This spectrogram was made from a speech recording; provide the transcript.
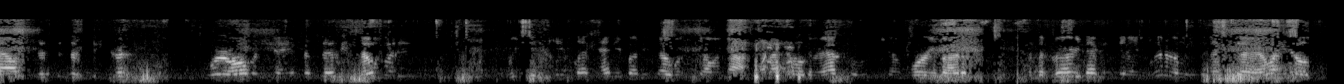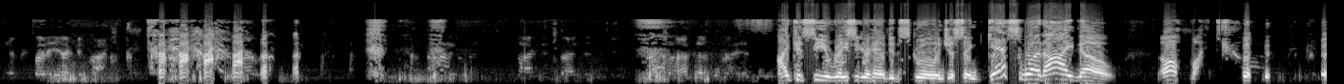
"Now this is a secret. We're all ashamed of this. Nobody, we just can't let anybody know what's going on." And I told her, "Absolutely, don't worry about it." And the very next day, literally the next day, I went and told everybody I could find. I was excited by this. news. I could see you raising your hand in school and just saying, "Guess what I know." Oh my goodness! I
